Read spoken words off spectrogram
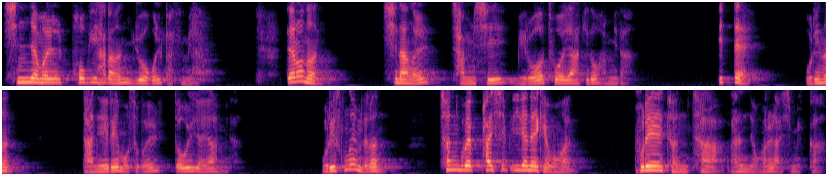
신념을 포기하라는 유혹을 받습니다. 때로는 신앙을 잠시 미루어 두어야 하기도 합니다. 이때 우리는 다니엘의 모습을 떠올려야 합니다. 우리 승도님들은 1981년에 개봉한 불의 전차라는 영화를 아십니까?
